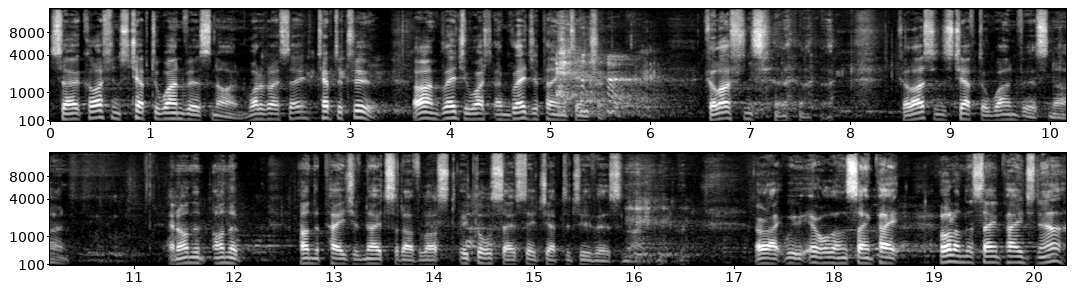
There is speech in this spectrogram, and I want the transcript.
So Colossians chapter 1 verse 9. What did I say? Chapter 2. Oh, I'm glad you watched, I'm glad you're paying attention. Colossians Colossians chapter 1 verse 9. And on the on the on the page of notes that I've lost, it also said chapter 2 verse 9. all right, we're all on the same page. All on the same page now?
